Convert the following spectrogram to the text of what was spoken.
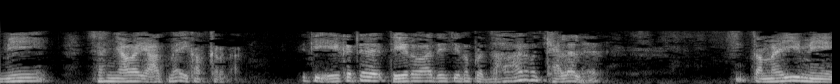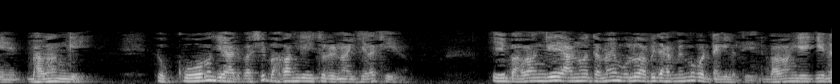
මේ සංඥාවයි ආත්මය එකක් කරගන්න. ඉතින් ඒකට තේරවාදයේ තියෙන ප්‍රධානම කැලල තමයි මේ භවංගේ. ඔක්කොම ගියාට පස්සේ භවංගේ ඉතුරු වෙනවා කියලා කියනවා. ඒ භවංගයේ අනුව තමයි මුළු අභිධර්මෙම කොටනගිලා තියෙන්නේ. භවංගයේ කියන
